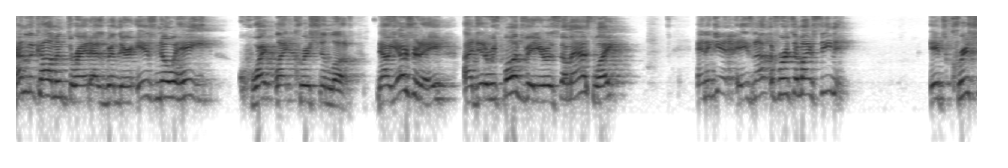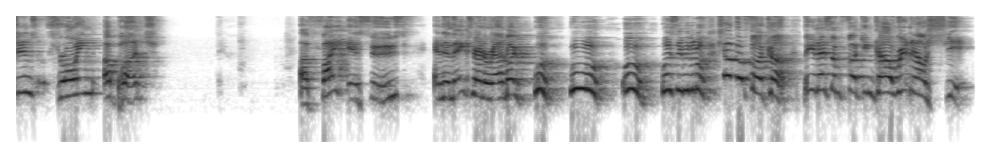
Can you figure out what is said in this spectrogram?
kind of the common thread has been there is no hate quite like Christian love. Now, yesterday, I did a response video to some asswipe, and again, it's not the first time I've seen it. It's Christians throwing a punch, a fight ensues, and then they turn around like, whoa, whoa, whoa, what's even about? Shut the fuck up. Man, that's some fucking Kyle Rittenhouse shit.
